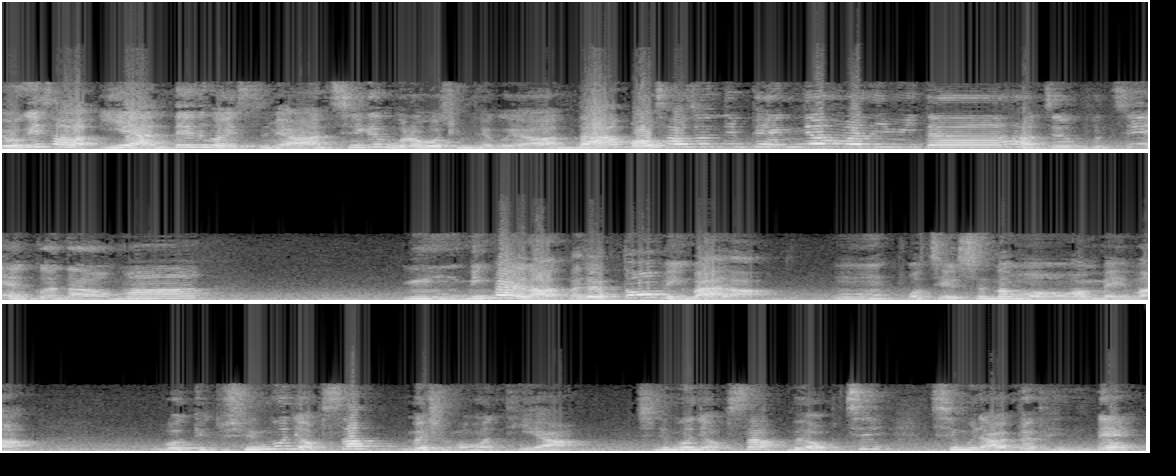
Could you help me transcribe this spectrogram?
여기서 이해 안 되는 거 있으면 지금 물어보시면 되고요. 나 버사주님 100년 만입니다. 아주 부지했구나, 嗯，明白了，大家都明白了。嗯，我解释那么完美吗？ 뭐 이렇게 질문이 없어? 没什么问题啊. 질문이 없어? 왜 없지? 질문이 나올 때가 됐는데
